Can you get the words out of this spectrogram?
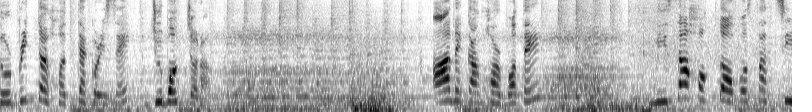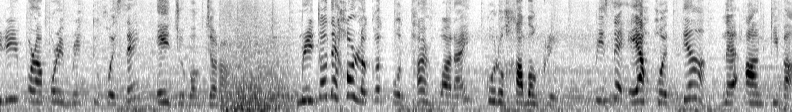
দুৰ্বৃত্তই হত্যা কৰিছে যুৱকজনক। আন একাংশৰ মতে নিচাসক্ত অৱস্থাত চিৰিৰ পৰা পৰি মৃত্যু হৈছে এই যুৱকজনৰ। মৃতদেহৰ লগত উদ্ধাৰ হোৱা নাই কোনো সামগ্ৰী। পিছে এয়া হত্যা নে আন কিবা?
